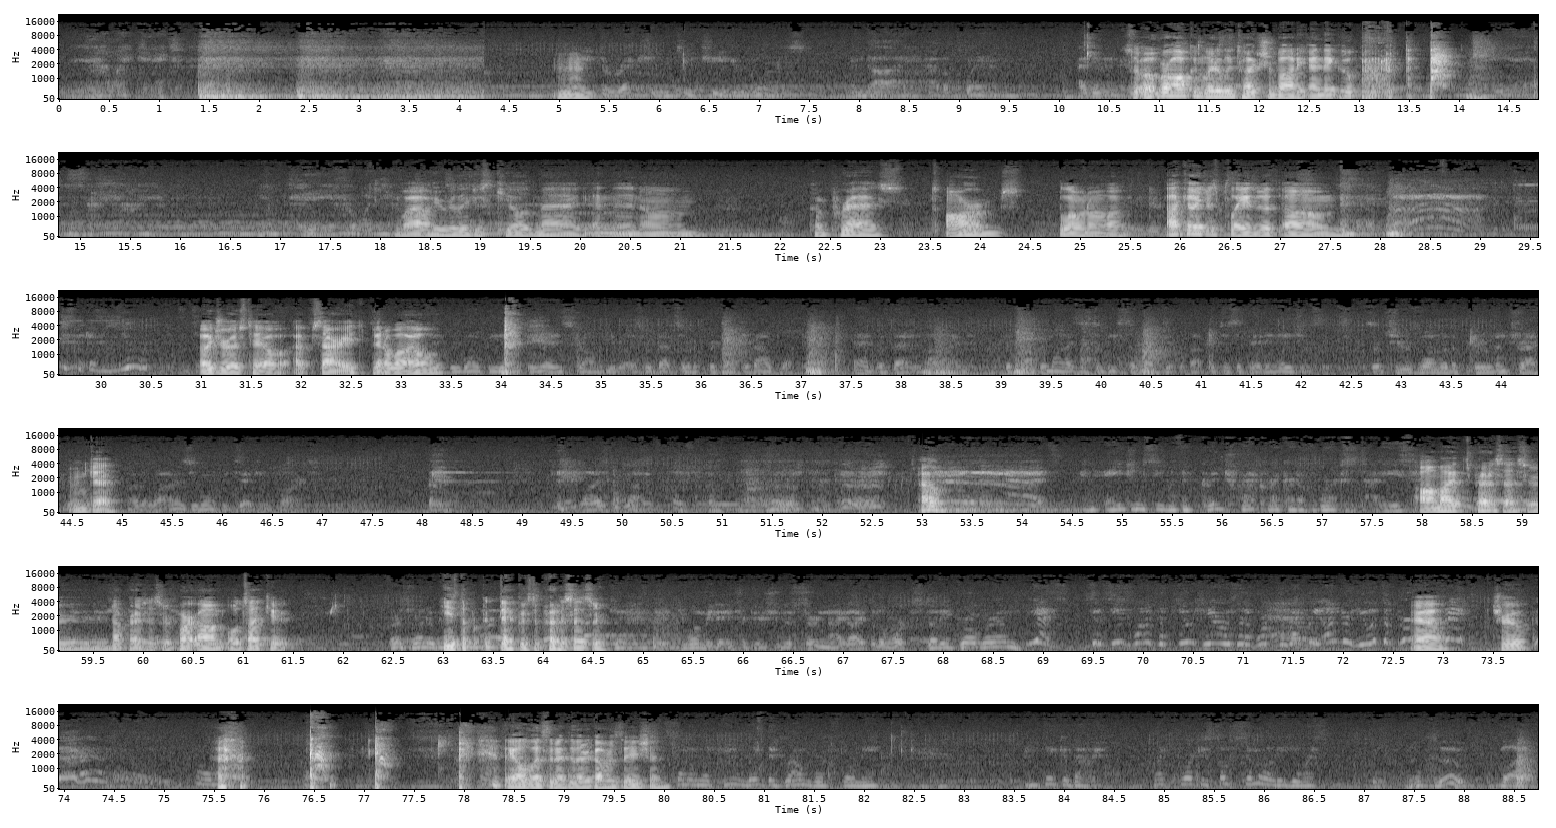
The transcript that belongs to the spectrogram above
So Overhaul can literally touch somebody and they go. Wow, he really just killed Mag and then um compressed arms blown off. I like how he just plays with um tail. I'm sorry, it's been a while. We won't be able to raise strong heroes with that sort of protective outlook. And with that in mind, the compromise is to be selective about participating agencies. So choose one with a proven track record. Okay. Otherwise, you won't be taking part. Oh, An agency with a good track record of work studies. All Might's predecessor, not predecessor, part um old sidekick. First one to He's the Deku's the predecessor. You want me to introduce you to Sir Night Eye for the work study program? Yes, since he's one of the few heroes that have worked directly under you, it's a perfect Yeah. True. they all listen into their conversation. Someone like you laid the groundwork for me. And think about it. My quirk is so similar to yours. No clue. But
